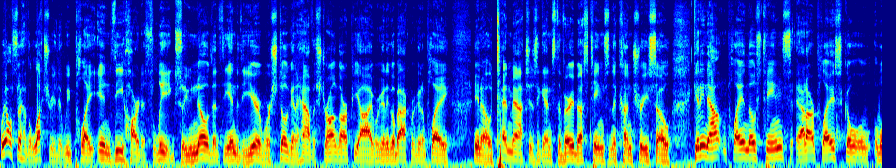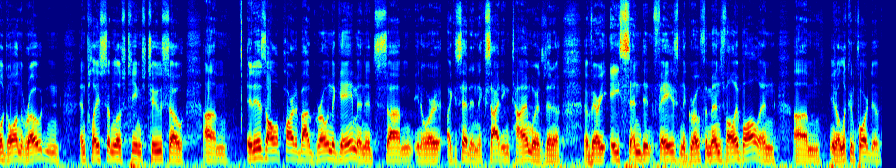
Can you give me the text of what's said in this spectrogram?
We also have the luxury that we play in the hardest league. So you know that at the end of the year, we're still going to have a strong RPI. We're going to go back, we're going to play, you know, 10 matches against the very best teams in the country. So getting out and playing those teams at our place, go, we'll go on the road and, and play some of those teams too. So, um, it is all a part about growing the game, and it's um, you know we're like I said, an exciting time. We're in a, a, very ascendant phase in the growth of men's volleyball, and um, you know looking forward to,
